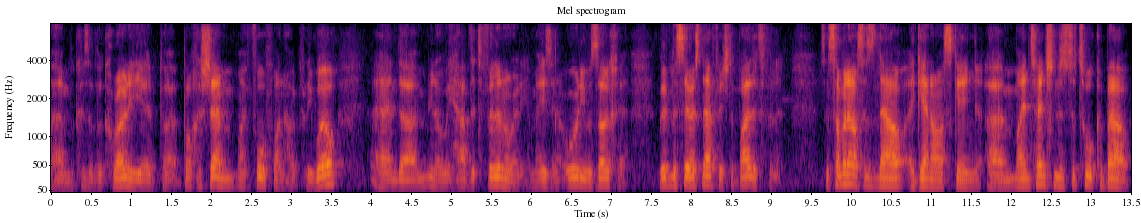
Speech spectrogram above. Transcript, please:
um, because of the Corona year. But Baruch Hashem, my fourth one hopefully will. And, um, you know, we have the tefillin already. Amazing. I already was Zocher with Mesiris Nefesh to buy the tefillin. So someone else is now again asking. Um, my intention is to talk about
